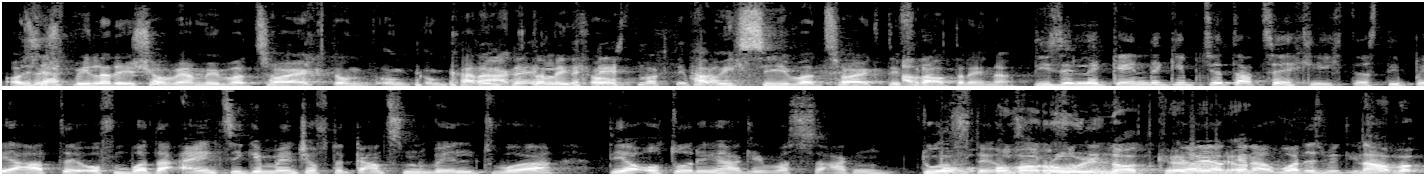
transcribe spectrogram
also spielerisch habe ich ihn überzeugt und, und, und charakterlich habe hab ich sie überzeugt, die Aber Frau Trainer. Diese Legende gibt es ja tatsächlich, dass die Beate offenbar der einzige Mensch auf der ganzen Welt war, der Otto Rehagel was sagen durfte. Overrulen hat können. Ja, ja, genau. War das wirklich Nein, so? aber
